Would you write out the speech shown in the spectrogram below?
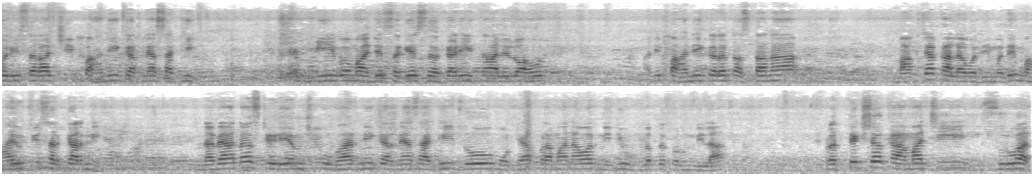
परिसराची पाहणी करण्यासाठी मी व माझे सगळे सहकारी इथं आलेलो आहोत. आणि पाहणी करत असताना मागच्या कालावधीमध्ये महायुती सरकारने नव्यानं स्टेडियमची उभारणी करण्यासाठी जो मोठ्या प्रमाणावर निधी उपलब्ध करून दिला प्रत्यक्ष कामाची सुरुवात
